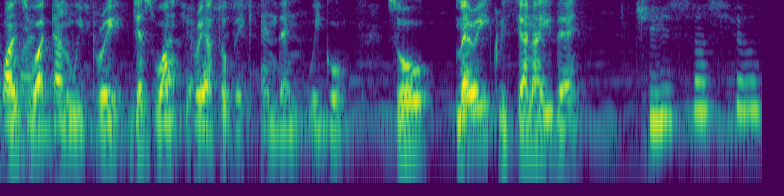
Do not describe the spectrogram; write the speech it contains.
Once you are done, we pray, just one prayer topic, and then we go. So, Mary, Christiana, are you there? Jesus, you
